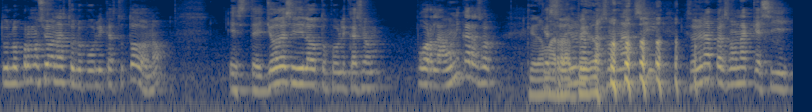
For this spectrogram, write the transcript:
tú lo promocionas, tú lo publicas, tú todo, ¿no? Este, yo decidí la autopublicación por la única razón que que más soy rápido. una persona, sí, que soy una persona que si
